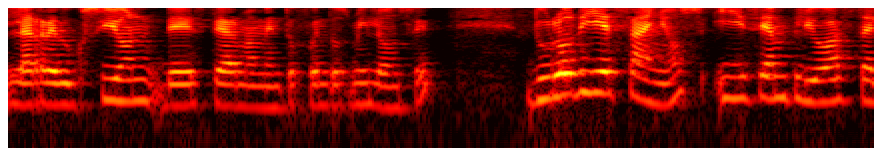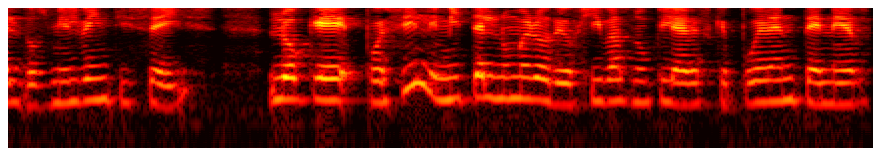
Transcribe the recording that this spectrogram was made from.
la reducción de este armamento fue en 2011, duró 10 años y se amplió hasta el 2026, lo que pues sí limita el número de ojivas nucleares que pueden tener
